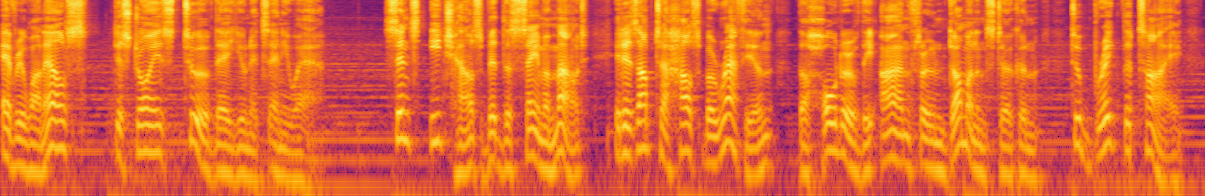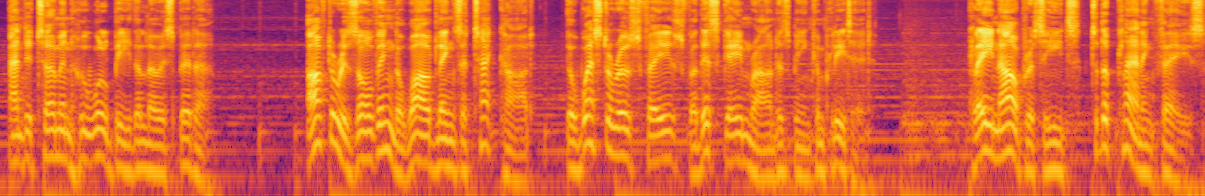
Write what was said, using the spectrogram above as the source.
Everyone else destroys two of their units anywhere. Since each house bid the same amount, it is up to House Baratheon, the holder of the Iron Throne Dominance token, to break the tie and determine who will be the lowest bidder. After resolving the Wildlings attack card, the Westeros phase for this game round has been completed. Play now proceeds to the planning phase.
